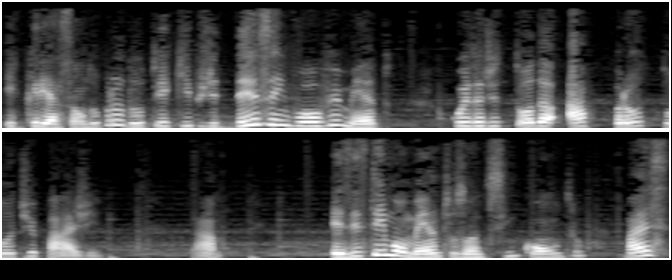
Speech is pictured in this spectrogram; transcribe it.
e criação do produto e a equipe de desenvolvimento cuida de toda a prototipagem. Tá? existem momentos onde se encontram, mas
